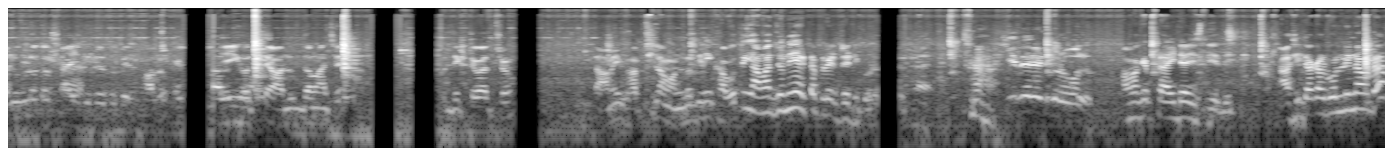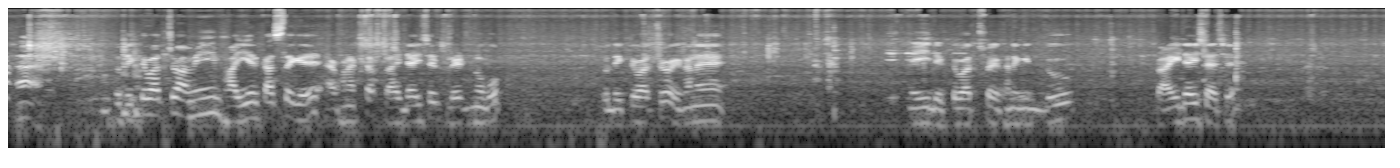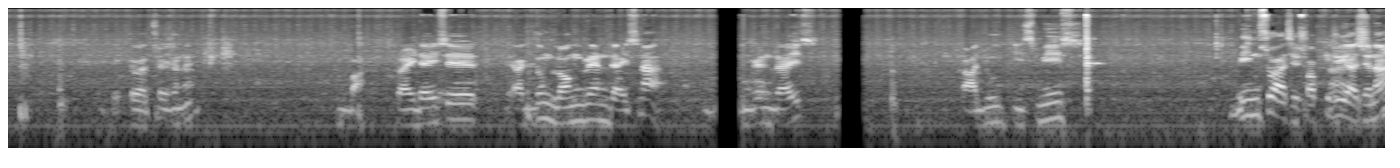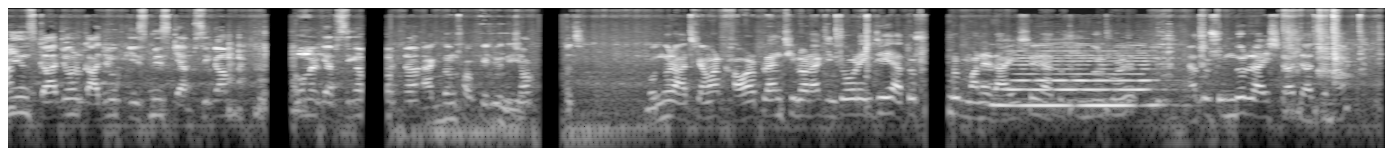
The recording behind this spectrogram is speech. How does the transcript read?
আলুগুলো তো সাইজ দিতে তো বেশ ভালো। এই হচ্ছে আলুর দম আছে। তো দেখতে পাচ্ছ। তা আমি ভাবছিলাম অন্যদিনই খাব। তুই আমার জন্যই একটা প্লেট রেডি করে হ্যাঁ। কি দিয়ে রেডি করব বলো? আমাকে ফ্রাইড রাইস দিয়ে দিই আশি টাকার বললি না ওটা? হ্যাঁ। তো দেখতে পাচ্ছ আমি ভাইয়ের কাছ থেকে এখন একটা ফ্রাইড রাইসের প্লেট নেব। তো দেখতে পাচ্ছ এখানে এই দেখতে পাচ্ছ এখানে কিন্তু ফ্রাইড রাইস আছে। দেখতে পাচ্ছ এখানে। বাহ। ফ্রাইড রাইসের একদম লং গ্র্যান্ড রাইস না? লং গ্র্যান্ড রাইস কাজু কিশমিশ বিনসও আছে সব কিছুই আছে না? বিনস গাজর কাজু কিশমিশ ক্যাপসিকাম রকমের ক্যাপসিকাম একদম সব কিছু দিয়ে। সব। বন্ধুরা আজকে আমার খাওয়ার প্ল্যান ছিল না কিন্তু ওর এই যে এত সুন্দর মানে রাইসে এত সুন্দর করে এত সুন্দর রাইসটা যার জন্য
